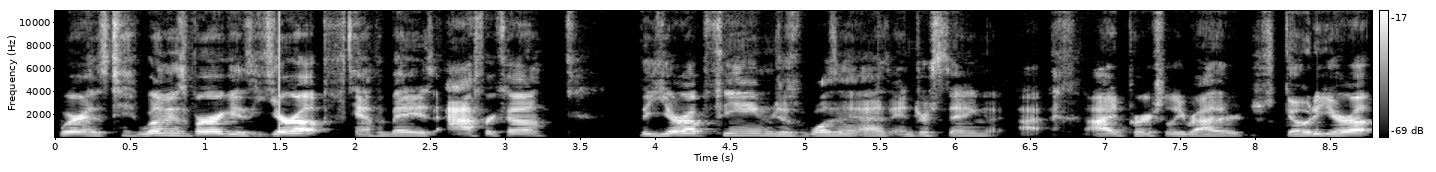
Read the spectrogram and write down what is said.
whereas Williamsburg is Europe, Tampa Bay is Africa. The Europe theme just wasn't as interesting. I, I'd personally rather just go to Europe.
